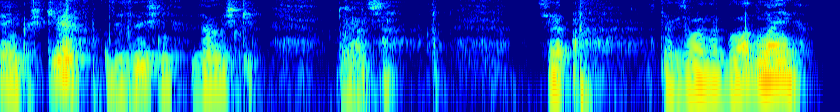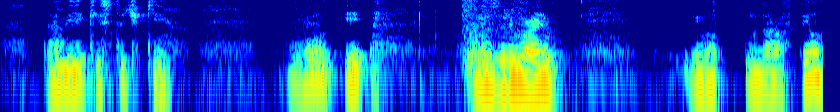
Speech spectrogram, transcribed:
Чистенька шкіра, без лишніх залишків м'яса. Це так звана Bloodline, там є кісточки. Беремо і розриваємо його навпіл.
